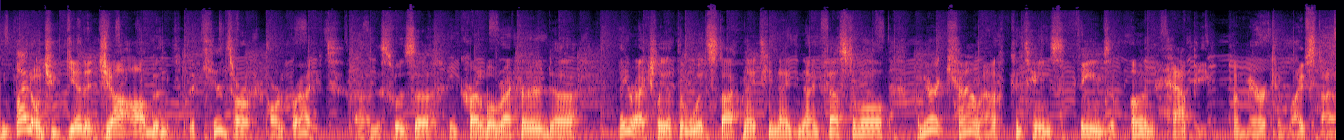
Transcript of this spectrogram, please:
Why don't you get a job? And the kids are aren't right. Uh, this was an incredible record. Uh, they were actually at the Woodstock 1999 festival. Americana contains themes of unhappy American lifestyles.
